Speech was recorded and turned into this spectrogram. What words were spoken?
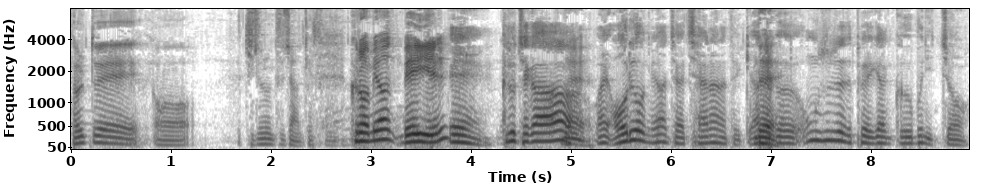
별도의 어 기준은 두지 않겠습니다. 그러면 매일 예. 그리고 제가 네. 만약 어려우면 제가 제안 하나 드릴게요. 네. 아까 그 홍순재 대표 얘기한 그분 있죠.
